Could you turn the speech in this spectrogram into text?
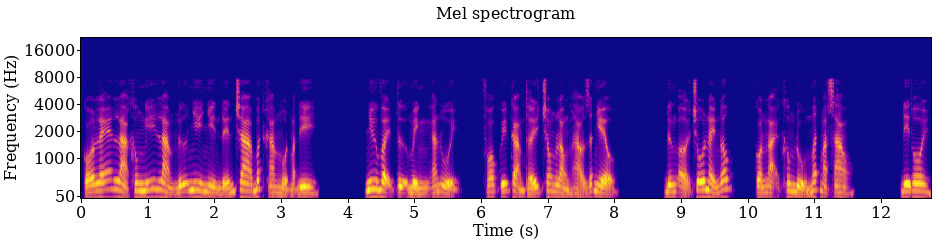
Có lẽ là không nghĩ làm nữ nhi nhìn đến cha bất kham một mặt đi. Như vậy tự mình an ủi, phó quý cảm thấy trong lòng hảo rất nhiều. Đừng ở chỗ này ngốc, còn ngại không đủ mất mặt sao. Đi thôi.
